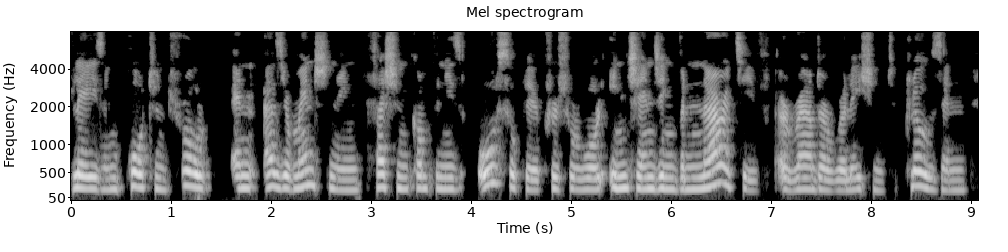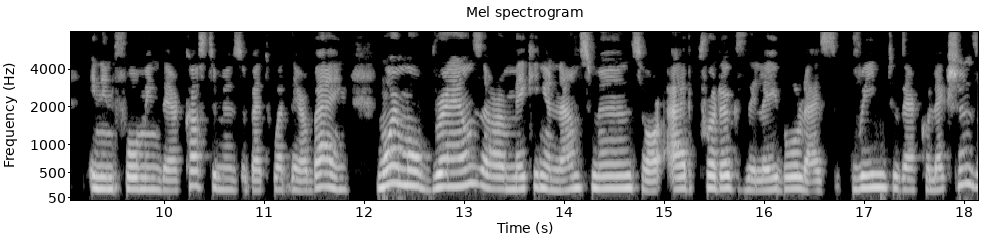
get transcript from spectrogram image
plays an important role. And as you're mentioning, fashion companies also play a crucial role in changing the narrative around our relation to clothes and in informing their customers about what they are buying. More and more brands are making announcements or add products they label as green to their collections.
